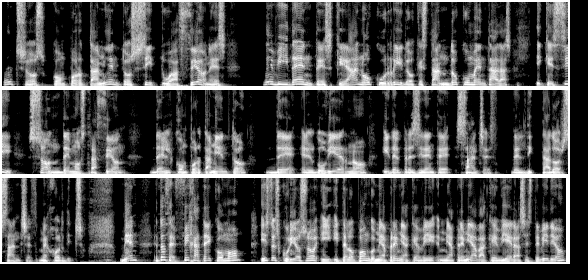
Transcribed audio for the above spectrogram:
hechos, comportamientos, situaciones evidentes que han ocurrido, que están documentadas y que sí son demostración del comportamiento del gobierno y del presidente Sánchez, del dictador Sánchez, mejor dicho. Bien, entonces fíjate cómo, y esto es curioso y, te lo pongo, me, apremia que me apremiaba que vieras este vídeo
